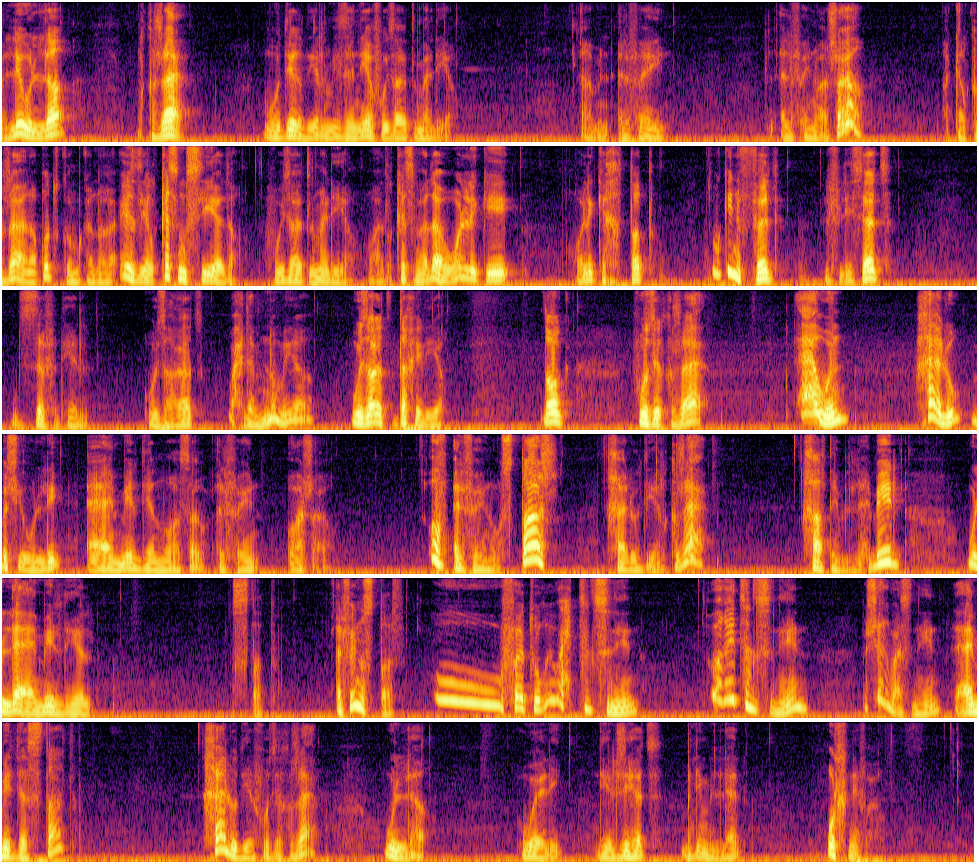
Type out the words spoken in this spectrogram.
ملي ولا القجع مدير ديال الميزانية في وزارة المالية. من 2000 ل 2010 كان القجع أنا قلت لكم كان رئيس ديال قسم السيادة في وزارة المالية. وهذا القسم هذا هو اللي كي هو اللي كيخطط وكينفذ الفليسات. بزاف ديال وزارات واحدة منهم هي وزارة الداخلية. دونك فوزي القجاع عاون خالو باش يولي عامل ديال نواصر 2010 وفي 2016 خالو ديال القجاع خاطب الهبيل ولا عامل ديال السطات 2016 وفاتو غير واحد ثلاث سنين. وغير ثلاث سنين ماشي أربع سنين عامل ديال السطات خالو ديال فوزي القجاع ولا والي ديال جهة بني ملال والخنيفة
